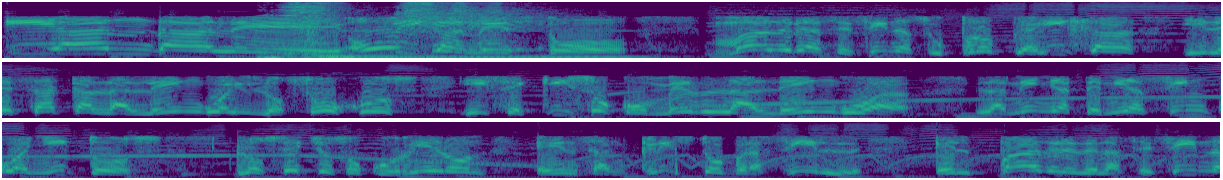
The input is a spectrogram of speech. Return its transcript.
Y ándale, oigan esto. Madre asesina a su propia hija y le saca la lengua y los ojos y se quiso comer la lengua. La niña tenía cinco añitos. Los hechos ocurrieron en San Cristo, Brasil. El padre de la asesina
